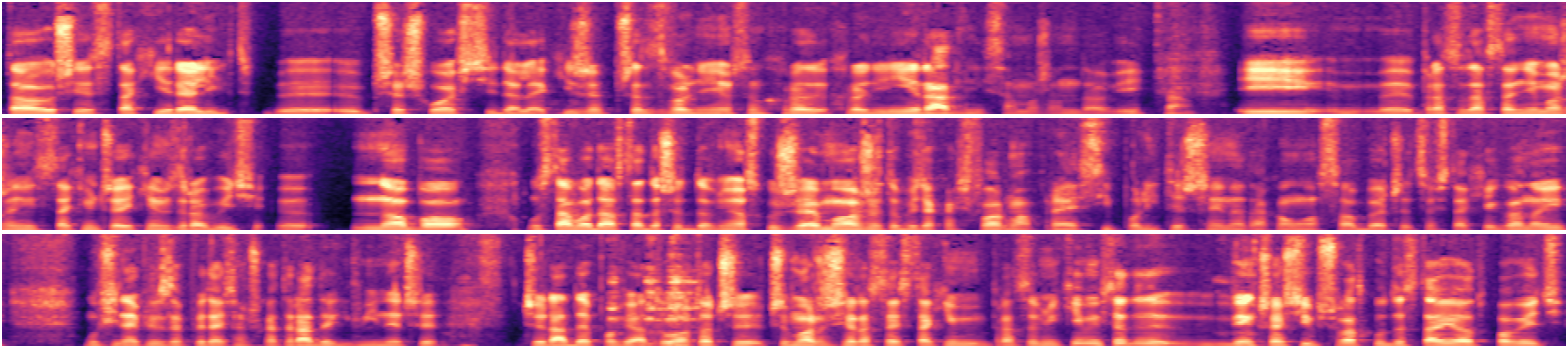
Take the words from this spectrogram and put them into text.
to już jest taki relikt e, przeszłości daleki, że przed zwolnieniem są chronieni radni samorządowi tak. i e, pracodawca nie może nic z takim człowiekiem zrobić, no bo ustawodawca doszedł do wniosku, że może to być jakaś forma presji politycznej na taką osobę, czy coś takiego, no i musi najpierw zapytać na przykład Radę Gminy, czy, czy Radę Powiatu o to, czy, czy może się rozstać z takim pracownikiem i wtedy w większości przypadków dostaje odpowiedź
